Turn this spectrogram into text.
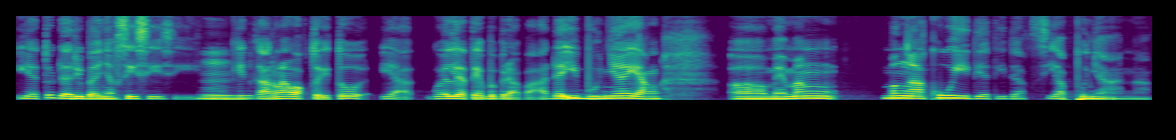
Iya itu dari banyak sisi sih. Hmm. Mungkin karena waktu itu ya gue lihat ya beberapa ada ibunya yang eh, memang mengakui dia tidak siap punya anak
